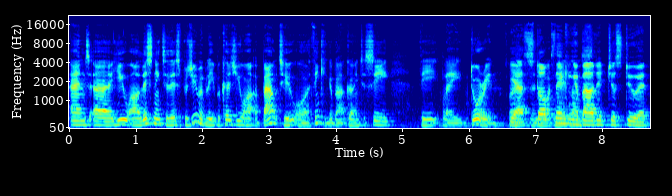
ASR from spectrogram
And uh, you are listening to this presumably because you are about to or are thinking about going to see the play Dorian. yeah, stop thinking about it, just do it.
